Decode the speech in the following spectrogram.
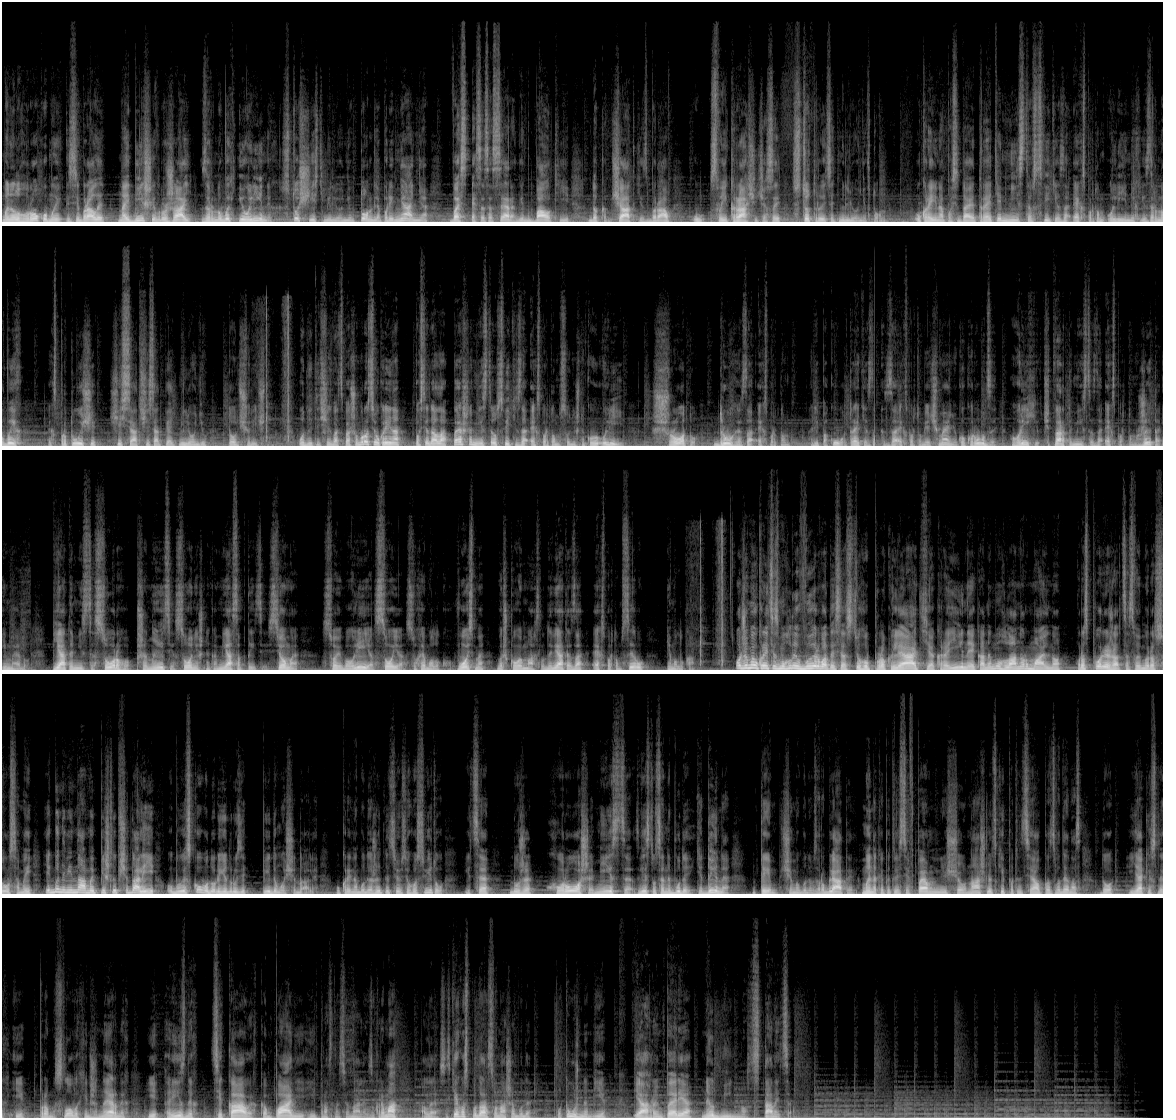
Минулого року ми зібрали найбільший врожай зернових і олійних 106 мільйонів тонн. Для порівняння весь СССР від Балтії до Камчатки збирав у свої кращі часи 130 мільйонів тонн. Україна посідає третє місце в світі за експортом олійних і зернових, експортуючи 60-65 мільйонів тонн щорічно. У 2021 році Україна посідала перше місце у світі за експортом соняшникової олії, шроту, друге за експортом ріпаку, третє за- експортом ячменю, кукурудзи, горіхів, четверте місце за експортом жита і меду, п'яте місце сорго, пшениці, соняшника, м'яса птиці, сьоме соєва олія, соя, сухе молоко, восьме вершкове масло, дев'яте за експортом сиру і молока. Отже, ми, українці, змогли вирватися з цього прокляття країни, яка не могла нормально розпоряджатися своїми ресурсами. І якби не війна, ми пішли б ще далі. І обов'язково, дорогі друзі, підемо ще далі. Україна буде житницею всього світу, і це дуже хороше місце. Звісно, це не буде єдине тим, що ми будемо заробляти. Ми на капіталісті впевнені, що наш людський потенціал призведе нас до якісних і промислових, інженерних і різних цікавих компаній і транснаціональних, зокрема, але сільське господарство наше буде потужним і, і агроімперія неодмінно станеться.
